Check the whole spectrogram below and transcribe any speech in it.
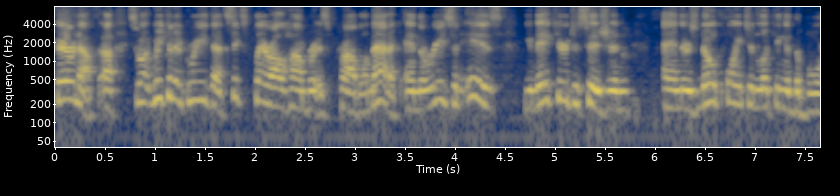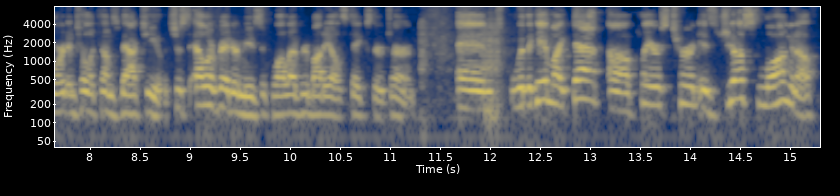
fair enough. Uh, so we can agree that six-player Alhambra is problematic, and the reason is you make your decision, and there's no point in looking at the board until it comes back to you. It's just elevator music while everybody else takes their turn. And with a game like that, uh, player's turn is just long enough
